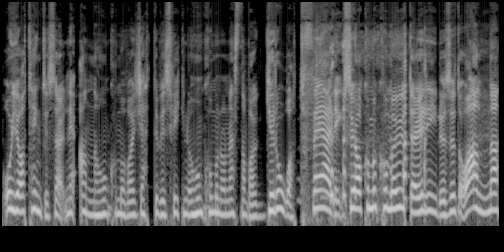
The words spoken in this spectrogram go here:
Och jag tänkte så här, nej Anna hon kommer vara jättebesviken och hon kommer nog nästan vara gråtfärdig. Så jag kommer komma ut där i ridhuset och Anna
